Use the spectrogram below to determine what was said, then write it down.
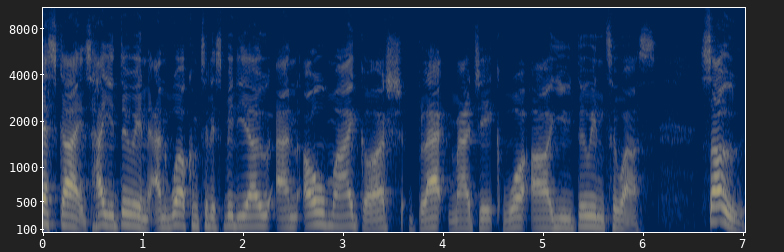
Yes guys, how you doing? And welcome to this video. And oh my gosh, Blackmagic, what are you doing to us? So,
